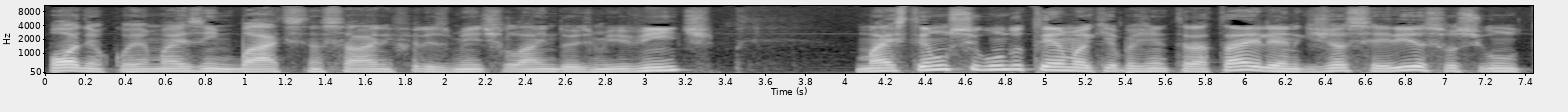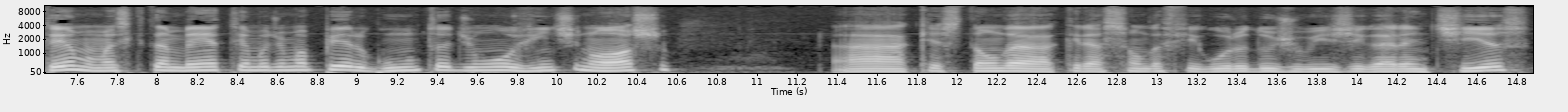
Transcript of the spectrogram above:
podem ocorrer mais embates nessa área, infelizmente, lá em 2020. Mas tem um segundo tema aqui para a gente tratar, Helene, que já seria seu segundo tema, mas que também é tema de uma pergunta de um ouvinte nosso a questão da criação da figura do juiz de garantias.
